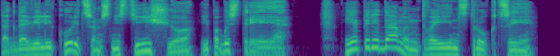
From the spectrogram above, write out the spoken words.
«Тогда вели курицам снести еще и побыстрее. Я передам им твои инструкции».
